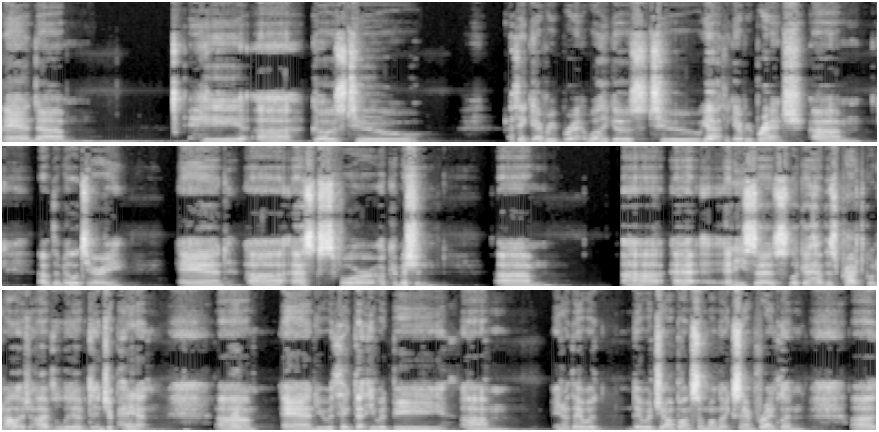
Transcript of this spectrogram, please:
and um, he uh, goes to I think every branch. Well, he goes to yeah, I think every branch um, of the military and uh, asks for a commission. Um, uh, and he says, "Look, I have this practical knowledge. I've lived in Japan." Um, right. And you would think that he would be, um, you know, they would they would jump on someone like Sam Franklin uh,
